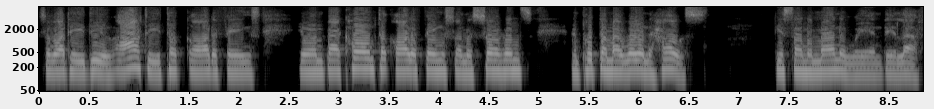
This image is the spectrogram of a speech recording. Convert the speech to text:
So what did he do? After he took all the things, he went back home, took all the things from the servants, and put them away in the house. He sent the man away, and they left.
